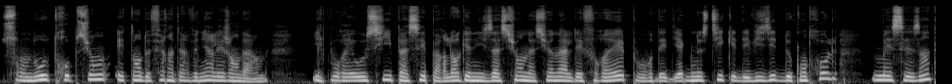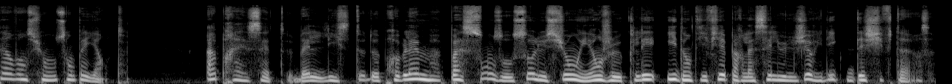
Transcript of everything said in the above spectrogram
son autre option étant de faire intervenir les gendarmes. Il pourrait aussi passer par l'Organisation nationale des forêts pour des diagnostics et des visites de contrôle, mais ces interventions sont payantes. Après cette belle liste de problèmes, passons aux solutions et enjeux clés identifiés par la cellule juridique des shifters.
